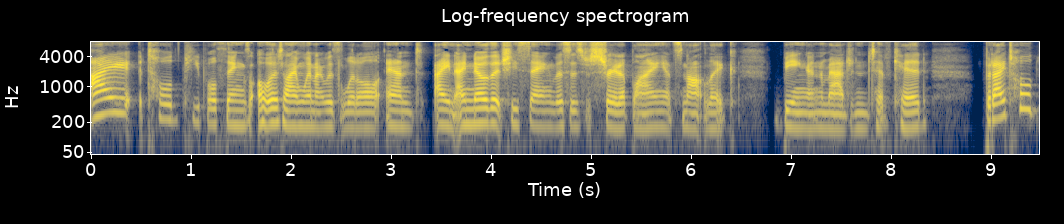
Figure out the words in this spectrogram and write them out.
I told people things all the time when I was little, and I, I know that she's saying this is just straight up lying. It's not like being an imaginative kid. But I told,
